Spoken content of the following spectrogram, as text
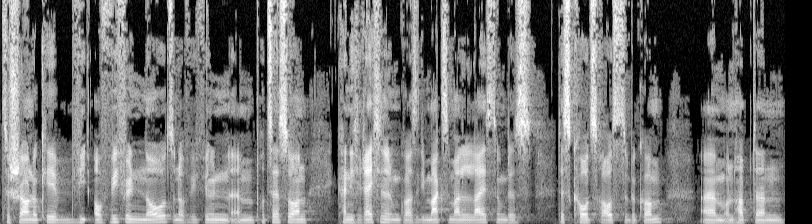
zu schauen, okay, wie, auf wie vielen Nodes und auf wie vielen ähm, Prozessoren kann ich rechnen, um quasi die maximale Leistung des, des Codes rauszubekommen. Ähm, und habe dann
